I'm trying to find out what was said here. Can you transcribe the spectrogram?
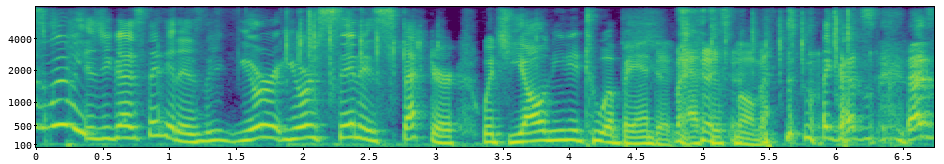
as movie as you guys think it is. Your your sin is Spectre, which y'all needed to abandon at this moment. like that's that's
